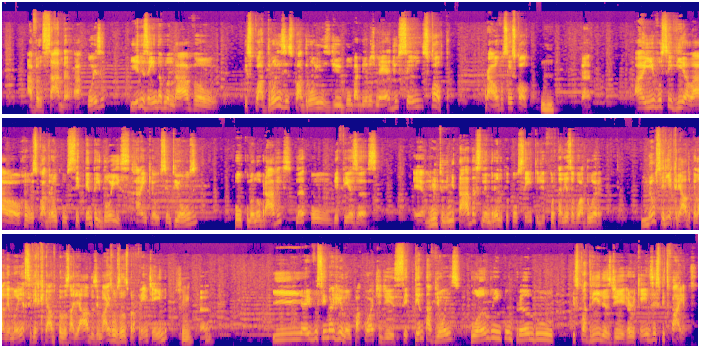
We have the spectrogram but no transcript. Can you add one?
avançada a coisa e eles ainda mandavam esquadrões e esquadrões de bombardeiros médios sem escolta, para alvo sem escolta. Uhum. Né? Aí você via lá ó, um esquadrão com 72 Heinkel 111, pouco manobráveis, né, com defesas é, muito limitadas. Lembrando que o conceito de fortaleza voadora não seria criado pela Alemanha, seria criado pelos aliados e mais uns anos para frente ainda. Sim. Né? E aí você imagina um pacote de 70 aviões voando e encontrando esquadrilhas de Hurricanes e Spitfires.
